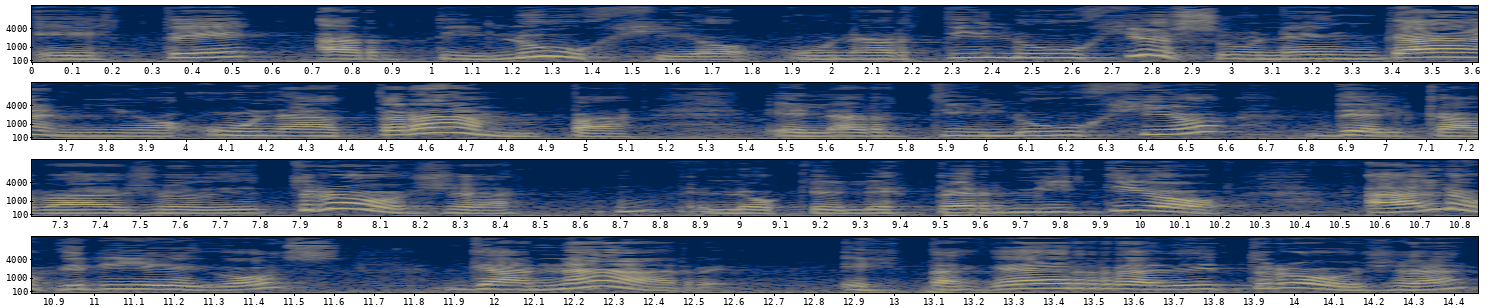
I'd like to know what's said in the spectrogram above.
este artilugio. Un artilugio es un engaño, una trampa, el artilugio del caballo de Troya, lo que les permitió a los griegos ganar esta guerra de Troya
